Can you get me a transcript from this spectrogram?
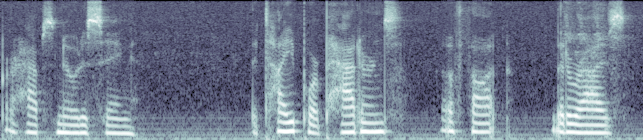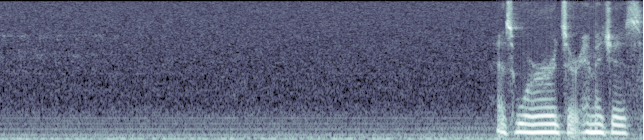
Perhaps noticing the type or patterns of thought that arise. as words or images.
